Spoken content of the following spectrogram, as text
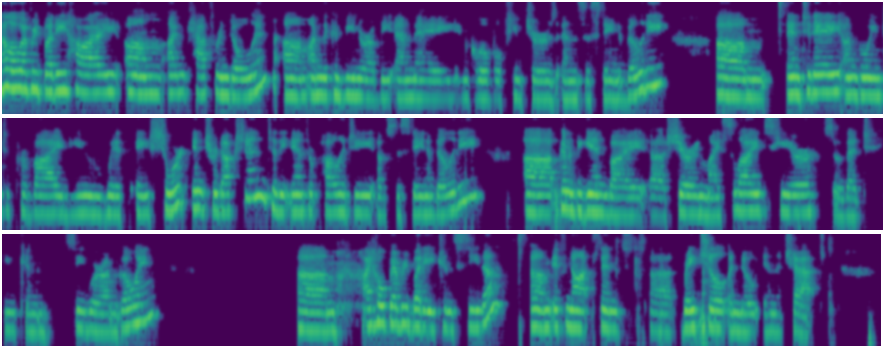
Hello, everybody. Hi, um, I'm Catherine Dolan. Um, I'm the convener of the MA in Global Futures and Sustainability. Um, and today I'm going to provide you with a short introduction to the anthropology of sustainability. Uh, I'm going to begin by uh, sharing my slides here so that you can see where I'm going. Um, I hope everybody can see them. Um, if not, send uh, Rachel a note in the chat.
